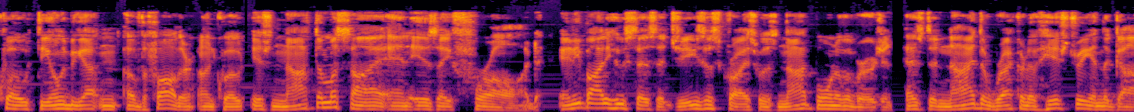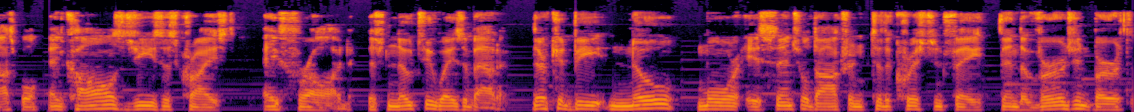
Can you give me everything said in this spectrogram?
quote, the only begotten of the Father, unquote, is not the Messiah and is a fraud. Anybody who says that Jesus Christ was not born of a virgin has denied the record of history and the gospel and calls Jesus Christ a fraud. There's no two ways about it. There could be no more essential doctrine to the Christian faith than the virgin birth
